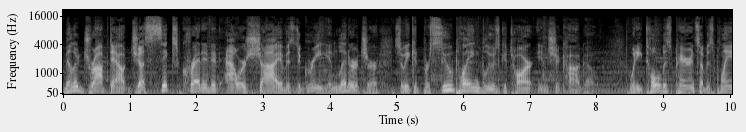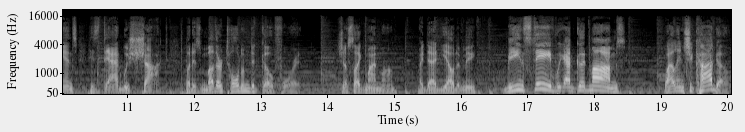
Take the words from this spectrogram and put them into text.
Miller dropped out just six credited hours shy of his degree in literature so he could pursue playing blues guitar in Chicago. When he told his parents of his plans, his dad was shocked, but his mother told him to go for it. Just like my mom. My dad yelled at me, Me and Steve, we got good moms. While in Chicago,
